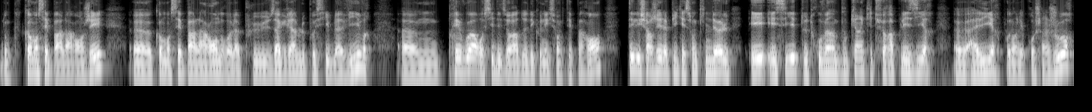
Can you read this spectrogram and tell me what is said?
Donc, commencer par la ranger, euh, commencer par la rendre la plus agréable possible à vivre, euh, prévoir aussi des horaires de déconnexion avec tes parents, télécharger l'application Kindle et essayer de te trouver un bouquin qui te fera plaisir euh, à lire pendant les prochains jours.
